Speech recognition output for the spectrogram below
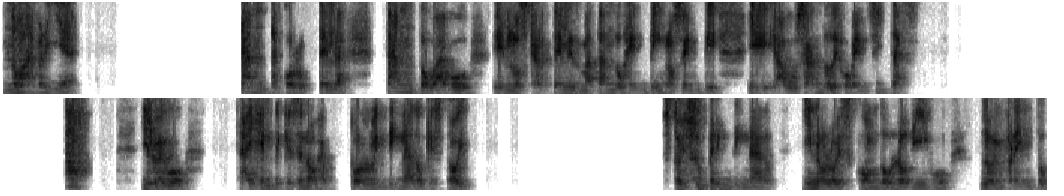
no habría tanta corruptela, tanto vago en los carteles, matando gente inocente, eh, abusando de jovencitas. Y luego hay gente que se enoja por lo indignado que estoy. Estoy súper indignado y no lo escondo, lo digo, lo enfrento.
